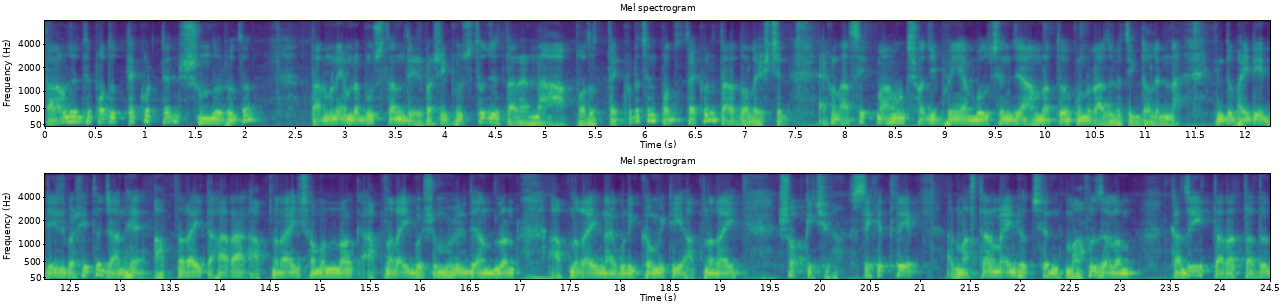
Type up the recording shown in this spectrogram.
তারাও যদি পদত্যাগ করতেন, সুন্দর হতো। তার মানে আমরা বুঝতাম, দেশবাসী বুঝতো যে তারা না, পদত্যাগ করেছেন, পদত্যাগ করে তারা দলে এসছেন। এখন আসিফ মাহমুদ সজীব ভূঁইয়া বলছেন যে, আমরা তো কোনো রাজনৈতিক দলের না। কিন্তু ভাই রে, দেশবাসী তো জানে, আপনারাই তাহারা, আপনারাই সমন্বয়ক, আপনারাই বৈষম্য বিরোধী আন্দোলন, আপনারাই নাগরিক কমিটি, আপনারাই সব কিছু সেক্ষেত্রে আর মাস্টার মাইন্ড হচ্ছেন মাহফুজ আলম। কাজেই তারা তাদের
